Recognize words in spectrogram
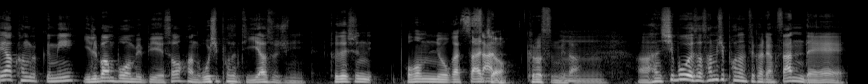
해약 환급금이 일반 보험에 비해서 한 50% 이하 수준인 그 대신 보험료가 싸죠. 싼, 그렇습니다. 음. 아, 한 15에서 30% 가량 싼데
